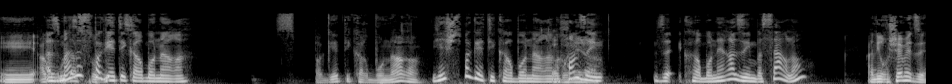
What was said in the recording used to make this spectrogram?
אה, אז מה זה סודית- ספגטי קרבונרה? ספגטי קרבונרה? יש ספגטי קרבונרה, נכון? קרבונרה. זה עם... זה, קרבונרה זה עם בשר, לא? אני רושם את זה.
